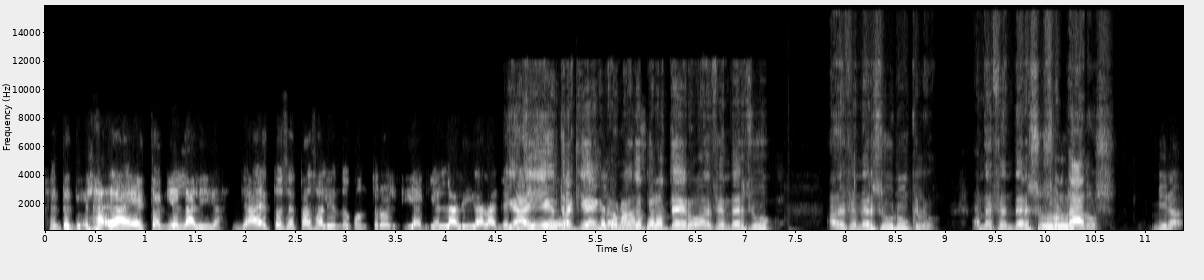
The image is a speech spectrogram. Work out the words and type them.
Gente, esto aquí es la liga. Ya esto se está saliendo control y aquí es la liga la que. Y ahí entra quién? La Unión de Pelotero a defender su, a defender su núcleo, a defender sus soldados. Mira,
